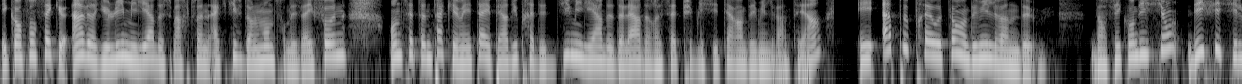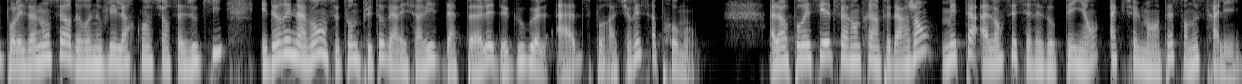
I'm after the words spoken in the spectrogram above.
Et quand on sait que 1,8 milliard de smartphones actifs dans le monde sont des iPhones, on ne s'étonne pas que Meta ait perdu près de 10 milliards de dollars de recettes publicitaires en 2021 et à peu près autant en 2022. Dans ces conditions, difficile pour les annonceurs de renouveler leur conscience à Zuki et dorénavant, on se tourne plutôt vers les services d'Apple et de Google Ads pour assurer sa promo. Alors pour essayer de faire entrer un peu d'argent, Meta a lancé ses réseaux payants actuellement en test en Australie.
